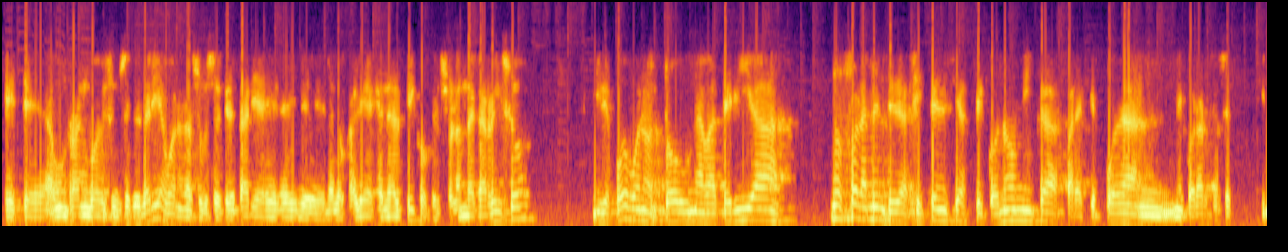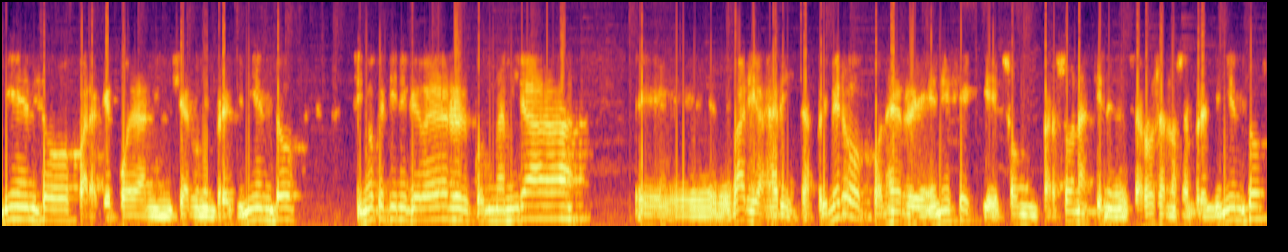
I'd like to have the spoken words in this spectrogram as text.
este, a un rango de subsecretaría. Bueno, la subsecretaria es de, la localidad de General Pico, que es Yolanda Carrizo. Y después, bueno, toda una batería, no solamente de asistencias económicas para que puedan mejorar sus emprendimientos, para que puedan iniciar un emprendimiento, sino que tiene que ver con una mirada eh, varias aristas. Primero, poner en eje que son personas quienes desarrollan los emprendimientos,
